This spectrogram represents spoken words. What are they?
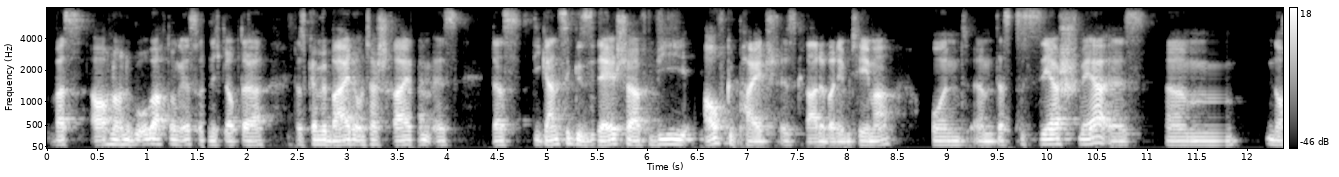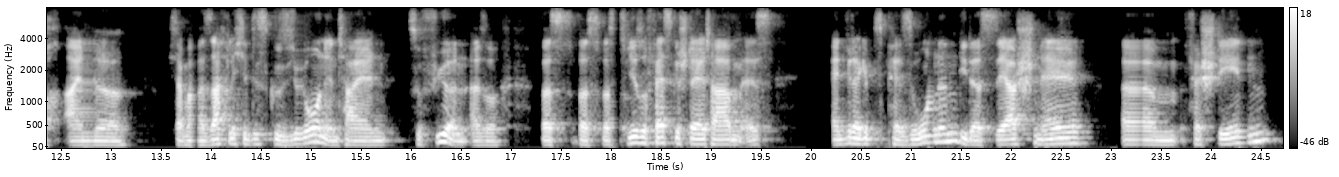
was auch noch eine Beobachtung ist, und ich glaube, da, das können wir beide unterschreiben, ist, dass die ganze Gesellschaft wie aufgepeitscht ist, gerade bei dem Thema. Und ähm, dass es sehr schwer ist, ähm, noch eine ich sag mal, sachliche Diskussion in Teilen zu führen. Also was, was, was wir so festgestellt haben, ist, entweder gibt es Personen, die das sehr schnell ähm, verstehen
